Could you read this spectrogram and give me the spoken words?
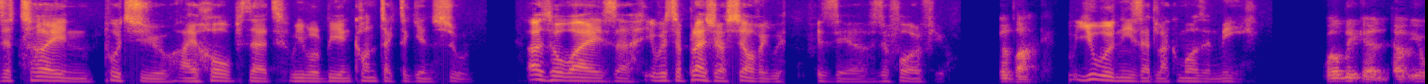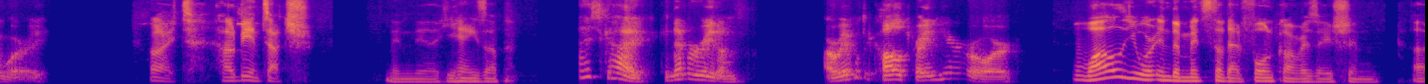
the train puts you, I hope that we will be in contact again soon. Otherwise, uh, it was a pleasure serving with, with the, the four of you. Good luck. You will need that luck more than me. We'll be good. Don't you worry. All right, I'll be in touch. Then uh, he hangs up. Nice guy. Can never read him. Are we able to call a train here, or While you were in the midst of that phone conversation, uh,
